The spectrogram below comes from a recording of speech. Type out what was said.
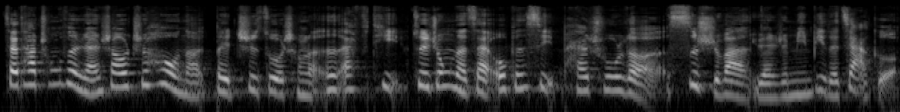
在它充分燃烧之后呢，被制作成了 NFT，最终呢在 OpenSea 拍出了四十万元人民币的价格。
